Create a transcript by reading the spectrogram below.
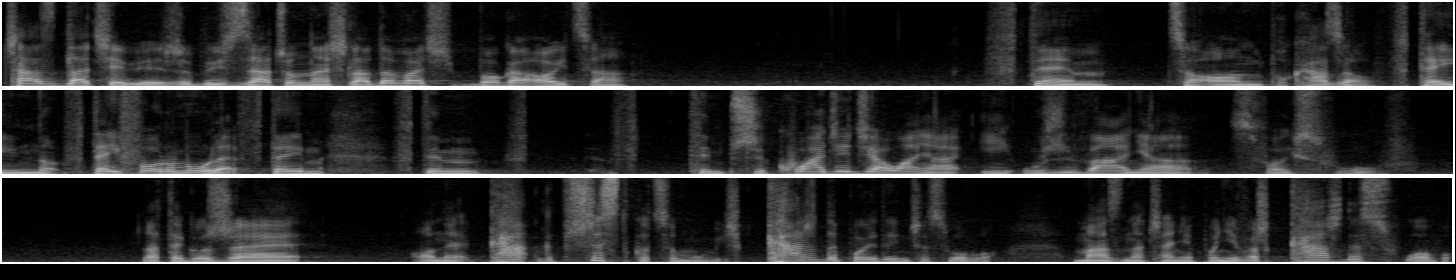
Czas dla Ciebie, żebyś zaczął naśladować Boga Ojca w tym, co On pokazał, w tej, no, w tej formule, w tym, w, tym, w, tym przykładzie działania i używania swoich słów. Dlatego, że one, wszystko, co mówisz, każde pojedyncze słowo ma znaczenie, ponieważ każde słowo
